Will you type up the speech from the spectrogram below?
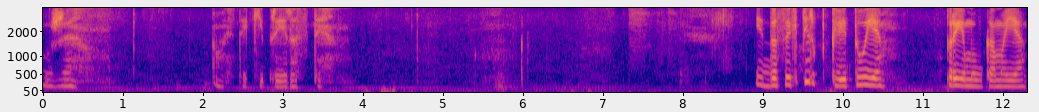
Уже ось такі прирости. І до сих пір квітує примулка моя.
